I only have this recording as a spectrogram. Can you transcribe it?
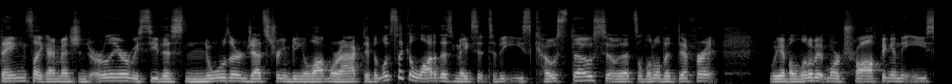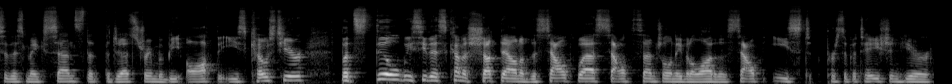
things, like I mentioned earlier. We see this northern jet stream being a lot more active. It looks like a lot of this makes it to the east coast, though, so that's a little bit different. We have a little bit more troughing in the east, so this makes sense that the jet stream would be off the east coast here. But still, we see this kind of shutdown of the southwest, south central, and even a lot of the southeast precipitation here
